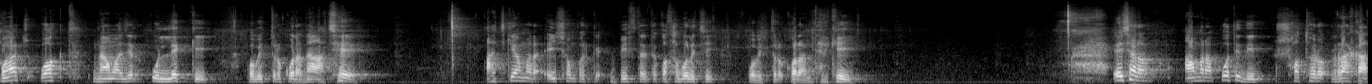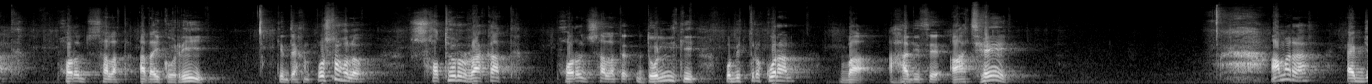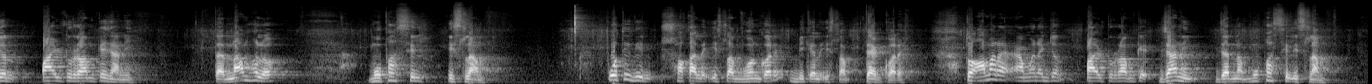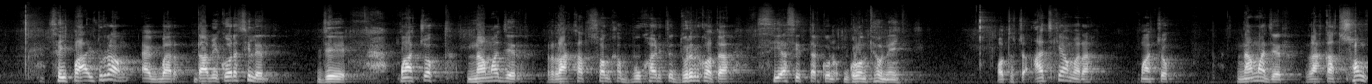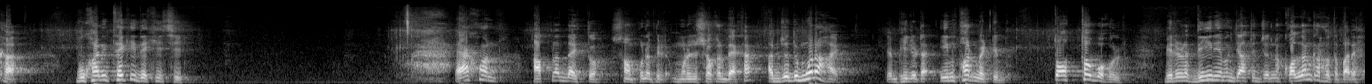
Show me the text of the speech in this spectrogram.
পাঁচ ওয়াক্ত নামাজের উল্লেখ কি পবিত্র কোরআনে আছে? আজকে আমরা এই সম্পর্কে বিস্তারিত কথা বলেছি পবিত্র কোরআন থেকেই। এছাড়াও আমরা প্রতিদিন সতেরো রাকাত ফরজ সালাত আদায় করি। কিন্তু এখন প্রশ্ন হলো, সতেরো রাকাত ফরজ সালাতের দলিল কি পবিত্র কোরআন বা হাদিসে আছে? আমরা একজন পাল্টু রামকে জানি তার নাম হলো মুফাসিল ইসলাম। প্রতিদিন সকালে ইসলাম গ্রহণ করে, বিকেলে ইসলাম ত্যাগ করে। তো আমরা এমন একজন পাল্টুরামকে জানি যার নাম মুফাসিল ইসলাম। সেই পাল্টুরাম একবার দাবি করেছিলেন যে পাঁচক নামাজের রাখাত সংখ্যা বুখারিতে দূরের কথা, সিয়াসির তার কোনো গ্রন্থেও নেই। অথচ আজকে আমরা পাঁচক নামাজের রাকাত সংখ্যা বুখারি থেকেই দেখিয়েছি। এখন আপনার দায়িত্ব সম্পূর্ণ মনোযোগ সহকারে দেখা। আর যদি মনে হয় যে ভিডিওটা ইনফরমেটিভ তথ্যবহুল, ভিডিওটা দিন এবং জাতির জন্য কল্যাণকর হতে পারে,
